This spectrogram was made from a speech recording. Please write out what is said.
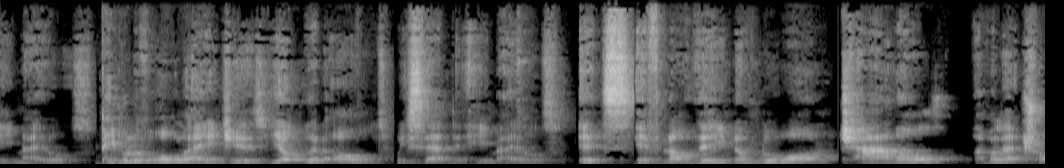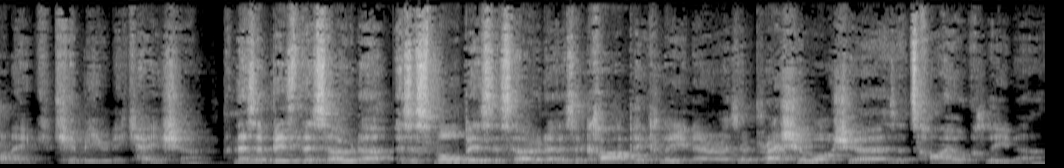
emails. People of all ages, young and old, we send emails. It's, if not the number one channel of electronic communication. And as a business owner, as a small business owner, as a carpet cleaner, as a pressure washer, as a tile cleaner,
